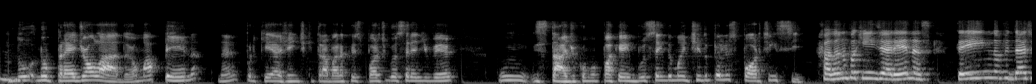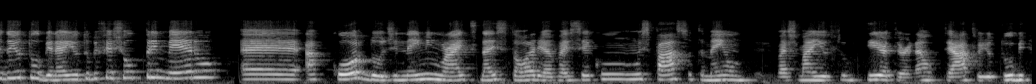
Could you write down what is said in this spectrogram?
no, no, prédio ao lado. É uma pena, né? Porque a gente que trabalha com esporte gostaria de ver um estádio como o Pacaembu sendo mantido pelo esporte em si. Falando um pouquinho de arenas, tem novidade do YouTube, né? O YouTube fechou o primeiro é, acordo de naming rights da história. Vai ser com um espaço também, um, vai chamar YouTube Theater, né? O teatro YouTube,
